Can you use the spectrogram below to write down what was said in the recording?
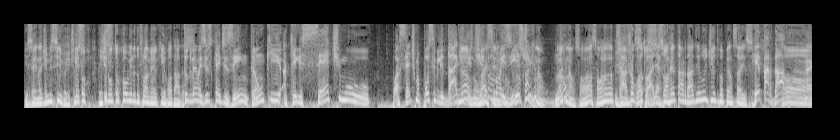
Isso é inadmissível. A gente, Isso- não, tocou, a gente isso- não tocou o hino do Flamengo aqui em rodadas. Tudo bem, mas isso quer dizer então que aquele sétimo. A sétima possibilidade Não, de não título não existe? claro que não. Claro que não. Só, só, Já jogou só, a toalha. Só retardado e iludido pra pensar isso. Retardado. né?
